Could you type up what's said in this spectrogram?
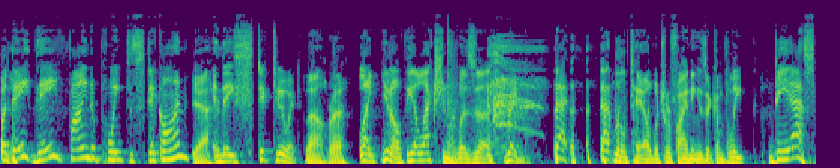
but they they find a point to stick on Yeah. and they stick to it. Well, right. Like, you know, the election was uh, rigged. that that little tale which we're finding is a complete BS.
